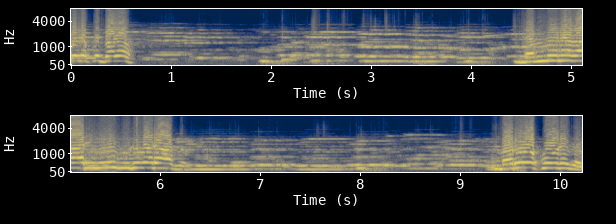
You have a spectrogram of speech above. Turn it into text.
ಬಾಗಿಲಕ್ಕೆ ಬರೋ ನಂಬಿನ ವಾರಿಯೂ ಬಿಡುವರಾದು ಬರುವ ಕೂಡದು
